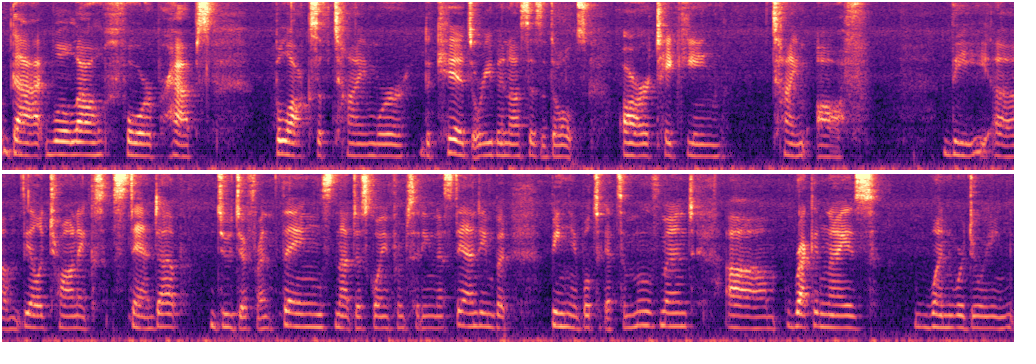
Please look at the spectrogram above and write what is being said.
that will allow for perhaps blocks of time where the kids or even us as adults are taking time off. The um, the electronics stand up do different things not just going from sitting to standing but being able to get some movement um, recognize when we're doing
